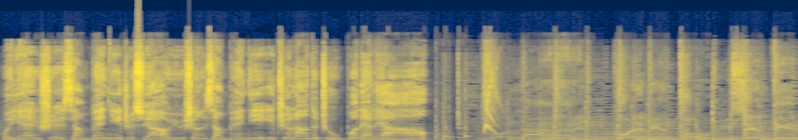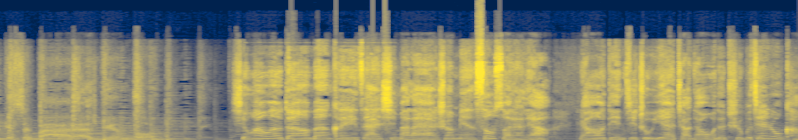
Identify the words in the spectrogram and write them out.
我依然是想陪你一直需要余生，想陪你一直唠的主播聊聊。喜欢我的段友们，可以在喜马拉雅上面搜索聊聊。然后点击主页找到我的直播间入口，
